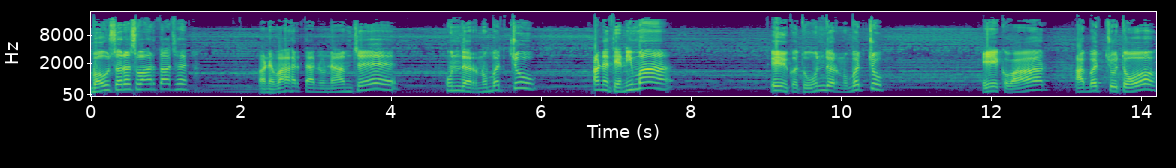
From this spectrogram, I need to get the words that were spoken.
બહુ સરસ વાર્તા છે. અને વાર્તાનું નામ છે ઉંદરનું બચ્ચું. અને તેની માં. એક હતું ઉંદરનું બચ્ચું. એક વાર આ બચ્ચું તો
